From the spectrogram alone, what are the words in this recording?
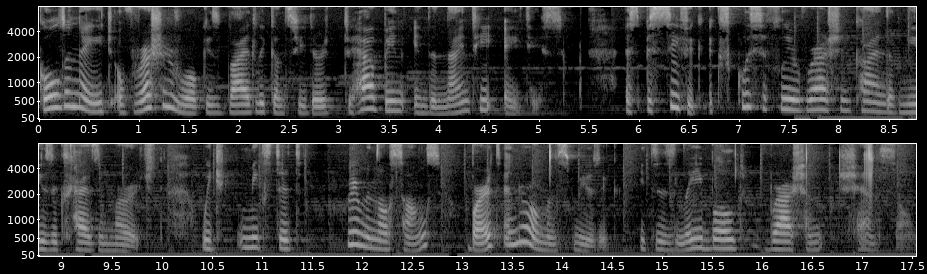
golden age of Russian rock is widely considered to have been in the 1980s. A specific, exclusively Russian kind of music has emerged, which mixed criminal songs, bard and romance music. It is labeled Russian chanson.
